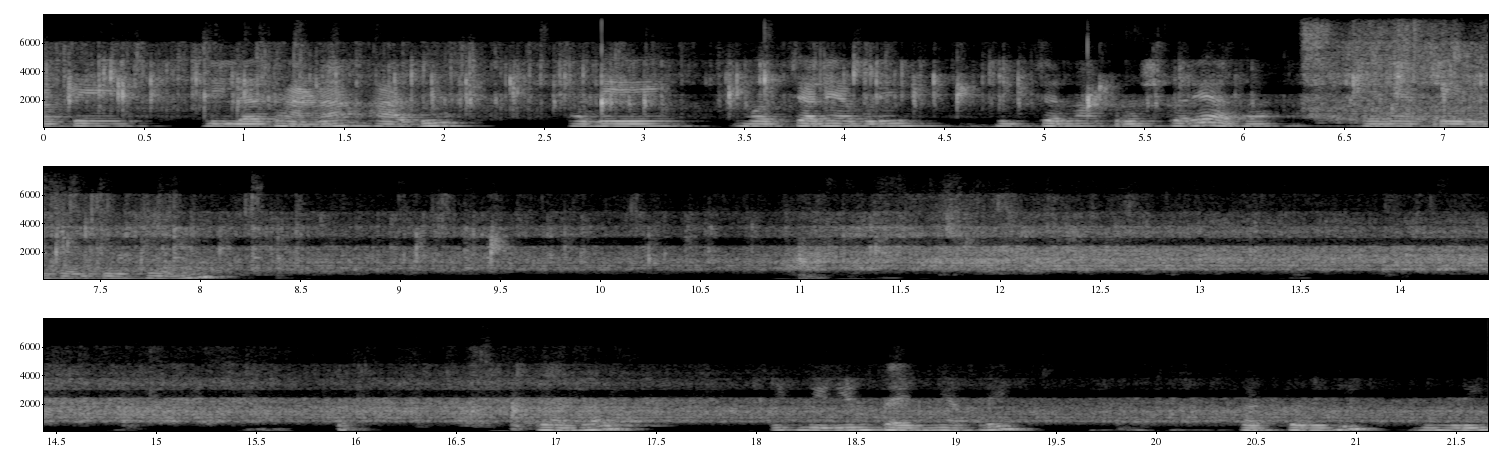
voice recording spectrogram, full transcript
આપણે લીલા ધાણા, આદુ અને મરચાંને આપણે મિક્સરમાં ક્રશ કર્યા હતા. એને આપણે એડ કરી દઈશું એમાં ત્યારબાદ એક મીડિયમ સાઇઝની આપણે કટ કરેલી ડુંગળી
